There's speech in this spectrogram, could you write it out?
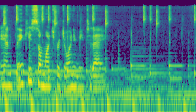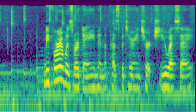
and thank you so much for joining me today. Before I was ordained in the Presbyterian Church USA,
